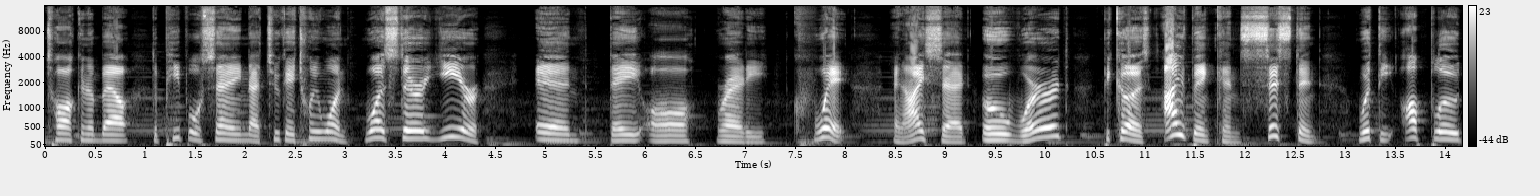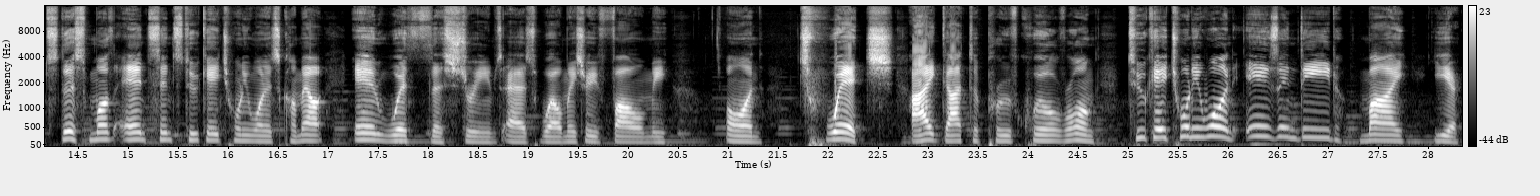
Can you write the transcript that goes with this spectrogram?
talking about the people saying that 2K21 was their year and they already quit. And I said, oh word? Because I've been consistent with the uploads this month and since 2K21 has come out and with the streams as well. Make sure you follow me on Twitch. I got to prove Quill wrong. 2K21 is indeed my year.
